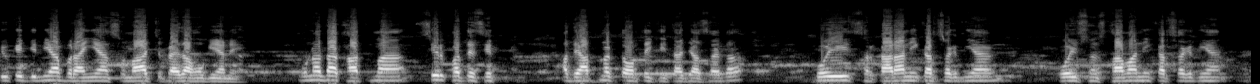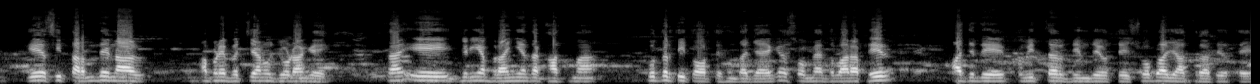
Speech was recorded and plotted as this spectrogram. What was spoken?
ਕਿਉਂਕਿ ਜਿੰਨੀਆਂ ਬੁਰਾਈਆਂ ਸਮਾਜ 'ਚ ਪੈਦਾ ਹੋ ਗਈਆਂ ਨੇ, ਉਹਨਾਂ ਦਾ ਖਾਤਮਾ ਸਿਰਫ ਅਤੇ ਸਿਰਫ ਅਧਿਆਤਮਕ ਤੌਰ ਤੇ ਕੀਤਾ ਜਾ ਸਕਦਾ। ਕੋਈ ਸਰਕਾਰਾਂ ਨਹੀਂ ਕਰ ਸਕਦੀਆਂ, ਕੋਈ ਸੰਸਥਾਵਾਂ ਨਹੀਂ ਕਰ ਸਕਦੀਆਂ। ਜੇ ਅਸੀਂ ਧਰਮ ਦੇ ਨਾਲ ਆਪਣੇ ਬੱਚਿਆਂ ਨੂੰ ਜੋੜਾਂਗੇ, ਤਾਂ ਇਹ ਜਿਹੜੀਆਂ ਬੁਰਾਈਆਂ ਦਾ ਖਾਤਮਾ ਕੁਦਰਤੀ ਤੌਰ ਤੇ ਹੁੰਦਾ ਜਾਏਗਾ। ਸੋ ਮੈਂ ਦੁਬਾਰਾ ਫਿਰ ਅੱਜ ਦੇ ਪਵਿੱਤਰ ਦਿਨ ਦੇ ਉੱਤੇ, ਸ਼ੋਭਾ ਯਾਤਰਾ ਦੇ ਉੱਤੇ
